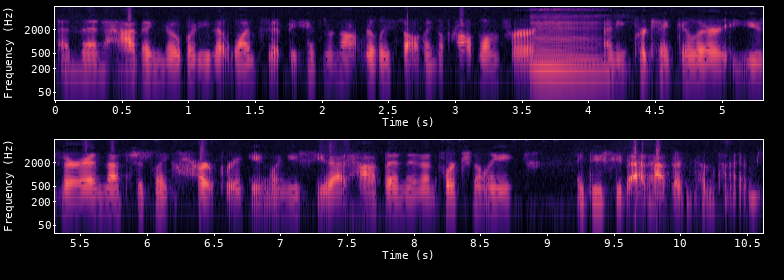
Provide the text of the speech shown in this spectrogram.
and then having nobody that wants it because they're not really solving a problem for Mm. any particular user. And that's just like heartbreaking when you see that happen. And unfortunately, I do see that happen sometimes.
